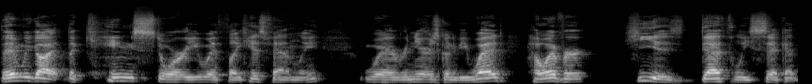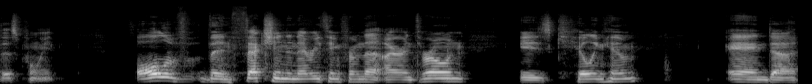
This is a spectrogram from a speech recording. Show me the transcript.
Then we got the king's story with like his family, where Rhaenyra is going to be wed. However, he is deathly sick at this point. All of the infection and everything from that Iron Throne is killing him. And uh,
